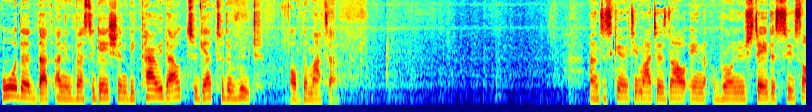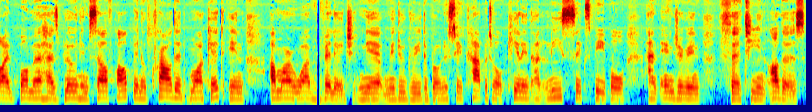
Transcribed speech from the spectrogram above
ordered that an investigation be carried out to get to the root of the matter. And to security matters now in Borno State, a suicide bomber has blown himself up in a crowded market in Amarwa village near Maiduguri, the Borno State capital, killing at least six people and injuring 13 others.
